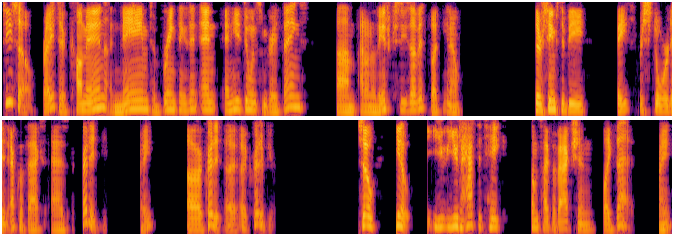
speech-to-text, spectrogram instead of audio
CISO, right? To come in, a name, to bring things in. And, and he's doing some great things. Um, I don't know the intricacies of it, but you know, there seems to be faith restored in Equifax as a credit right? Uh, credit, uh, a credit bureau. So, you know, you, you'd have to take some type of action like that, right?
